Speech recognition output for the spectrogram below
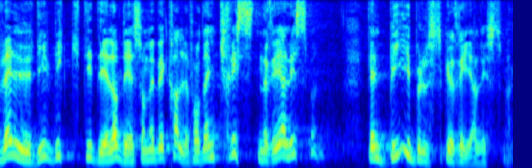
veldig viktig del av det som vi vil kalle for den kristne realismen, den bibelske realismen.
